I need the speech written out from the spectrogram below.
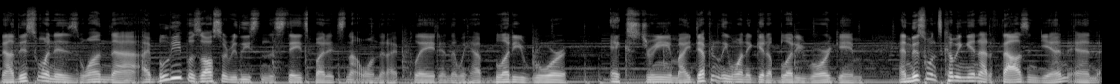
Now this one is one that I believe was also released in the States, but it's not one that I've played. And then we have Bloody Roar Extreme. I definitely want to get a Bloody Roar game. And this one's coming in at a thousand yen. And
